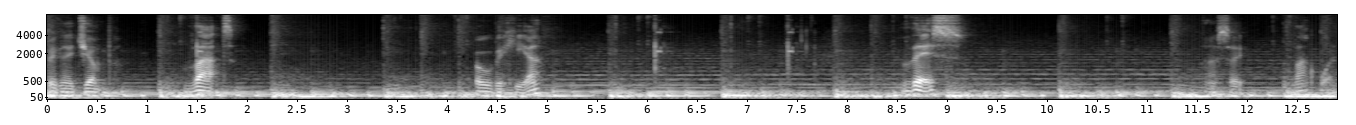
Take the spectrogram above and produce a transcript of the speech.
We're going to jump that over here. This. I say that one.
